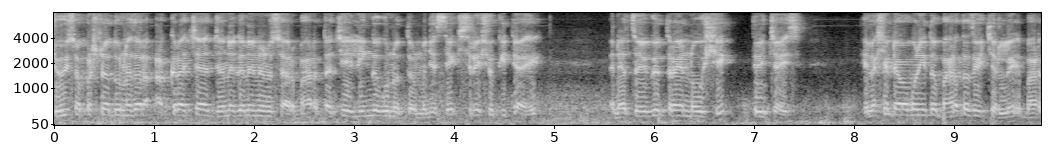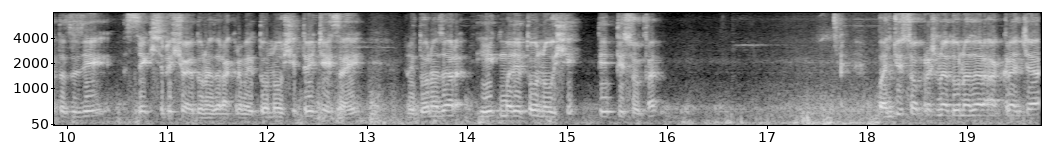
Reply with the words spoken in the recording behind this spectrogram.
चोवीसा प्रश्न दोन हजार अकराच्या जनगणनेनुसार भारताचे लिंग गुणोत्तर म्हणजे सेक्स रेशो किती आहे? आणि याचं योग्य उत्तर आहे नऊशे त्रेचाळीस. हे लक्षात ठेवा कोणी इथं भारताचं विचारलंय. भारताचं जे सेक्स रेशो आहे दोन हजार अकरा मध्ये तो नऊशे त्रेचाळीस आहे. आणि दोन हजार एक मध्ये तो नऊशे तेहतीस होता. पंचवीसवा प्रश्न दोन हजार अकराच्या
